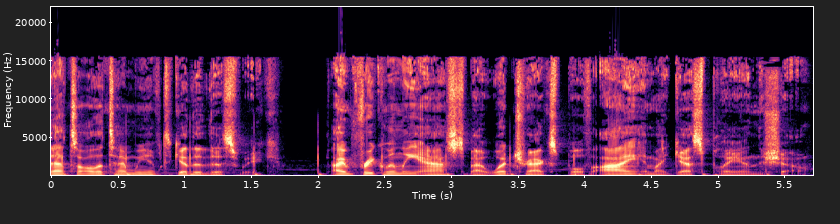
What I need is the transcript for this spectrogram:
That's all the time we have together this week. I'm frequently asked about what tracks both I and my guests play on the show.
